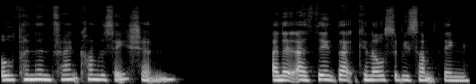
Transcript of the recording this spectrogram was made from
open and frank conversation. And I think that can also be something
